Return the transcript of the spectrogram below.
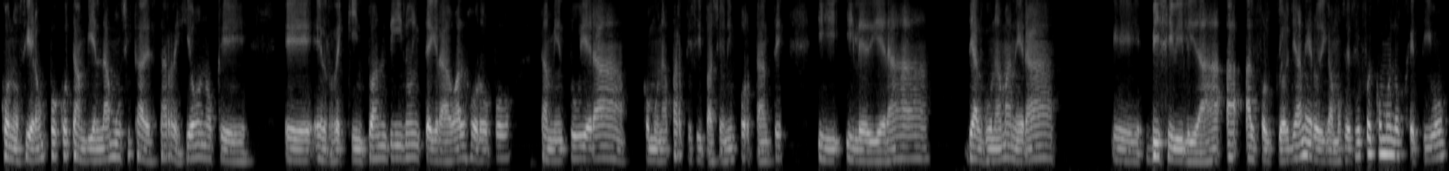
conociera un poco también la música de esta región o que eh, el requinto andino integrado al joropo también tuviera como una participación importante y, le diera de alguna manera eh, visibilidad al folclore llanero. Digamos, ese fue como el objetivo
